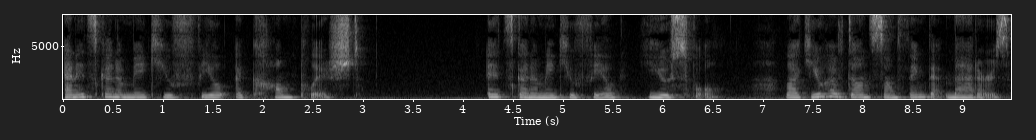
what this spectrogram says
and it's gonna make you feel accomplished. It's gonna make you feel useful. Like you have done something that matters.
